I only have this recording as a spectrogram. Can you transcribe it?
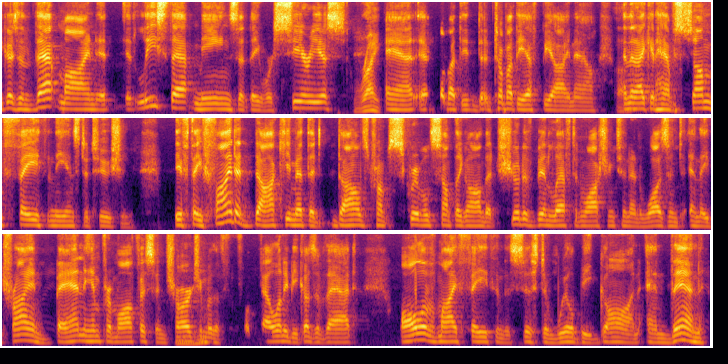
because in that mind, it, at least that means that they were serious. Right. And uh, talk about the talk about the FBI now, uh-huh. and then I can have some faith in the institution. If they find a document that Donald Trump scribbled something on that should have been left in Washington and wasn't, and they try and ban him from office and charge mm-hmm. him with a felony because of that, all of my faith in the system will be gone, and then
